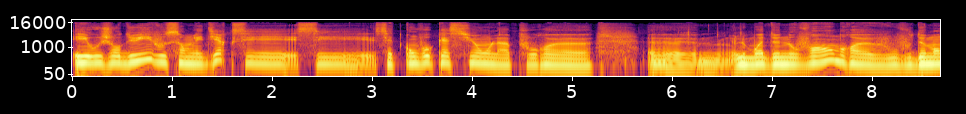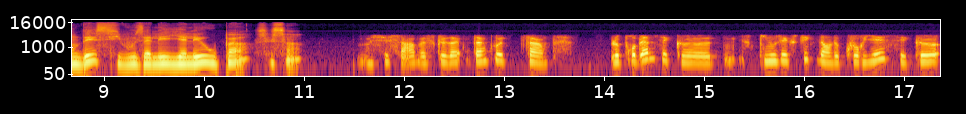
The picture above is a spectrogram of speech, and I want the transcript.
Et aujourd'hui, vous semblez dire que c'est cette convocation là pour euh, euh, le mois de novembre. euh, Vous vous demandez si vous allez y aller ou pas, c'est ça? C'est ça, parce que d'un- côté, le problème, c'est que ce qui nous explique dans le courrier, c'est que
